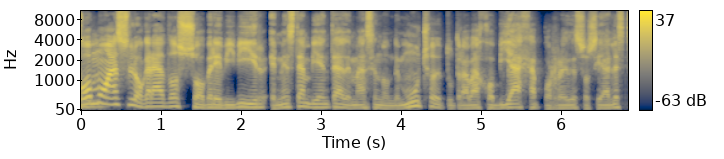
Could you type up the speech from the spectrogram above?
¿Cómo has logrado sobrevivir en este ambiente, además, en donde mucho de tu trabajo viaja por redes sociales?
